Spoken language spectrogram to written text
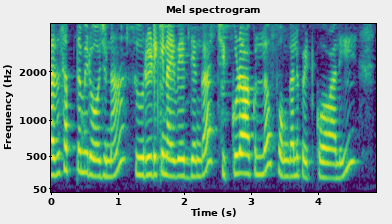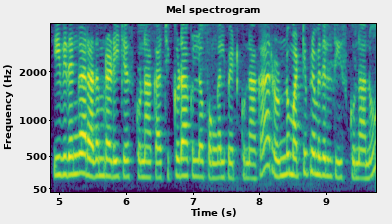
రథసప్తమి రోజున సూర్యుడికి నైవేద్యంగా చిక్కుడాకుల్లో పొంగలు పెట్టుకోవాలి. ఈ విధంగా రథం రెడీ చేసుకున్నాక చిక్కుడాకుల్లో పొంగలు పెట్టుకున్నాక రెండు మట్టి ప్రమిదలు తీసుకున్నాను.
